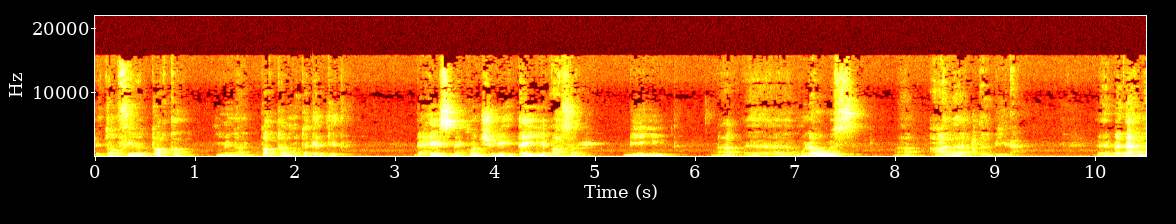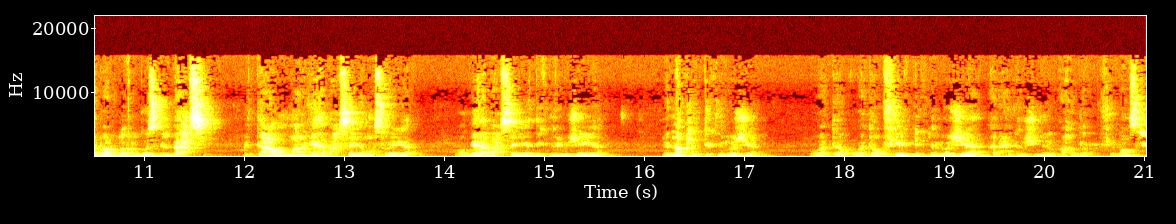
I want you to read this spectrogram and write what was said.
لتوفير الطاقة من الطاقة المتجددة بحيث ما يكونش ليه أي أثر بيئي ملوث على البيئة. بدأنا برضو الجزء البحثي بالتعاون مع جهة بحثية مصرية وجهة بحثية تكنولوجية لنقل التكنولوجيا وتوفير تكنولوجيا الهيدروجين الأخضر في مصر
